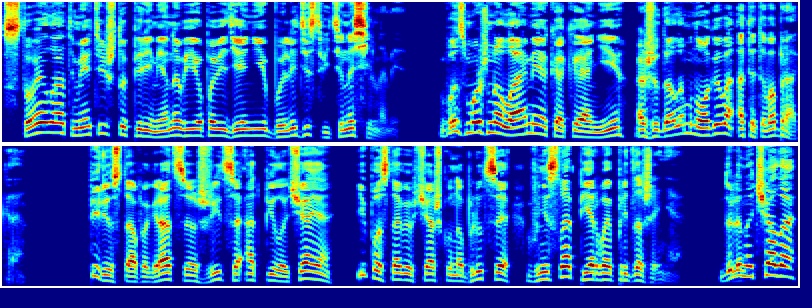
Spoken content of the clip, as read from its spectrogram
Стоило отметить, что перемены в ее поведении были действительно сильными. Возможно, Ламия, как и они, ожидала многого от этого брака. Перестав играться, жрица отпила чая и, поставив чашку на блюдце, внесла первое предложение. Для начала...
